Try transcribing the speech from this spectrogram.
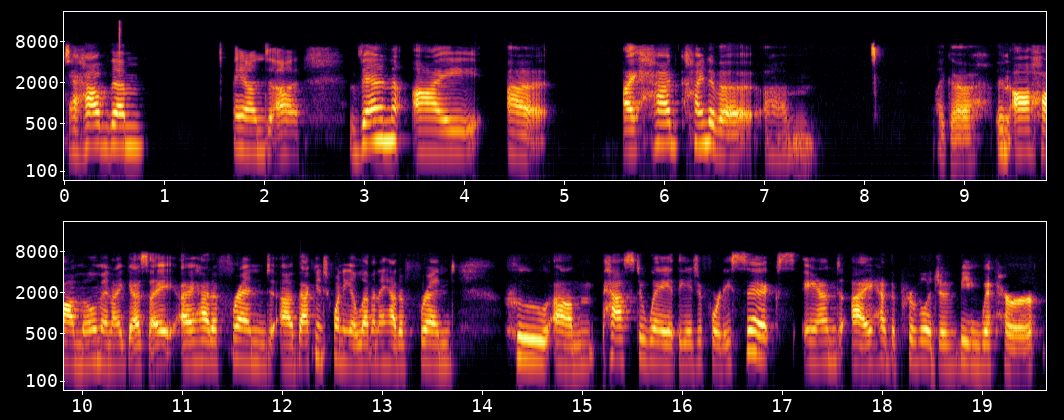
to have them. And uh, then I uh, I had kind of a um, like a an aha moment, I guess. I I had a friend uh, back in 2011. I had a friend who um, passed away at the age of 46. And I had the privilege of being with her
